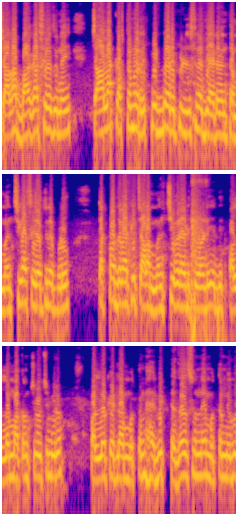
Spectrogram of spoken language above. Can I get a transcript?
చాలా బాగా సేల్ అవుతున్నాయి. చాలా కస్టమర్ రిపీట్గా రిపీట్ చేస్తున్నారు. ఇది ఐటమ్ ఎంత మంచిగా సేల్ అవుతున్నాయి ఇప్పుడు. తక్కువ ధరకి చాలా మంచి వెరైటీ చూడండి. ఇది పళ్ళు మాత్రం చూడొచ్చు మీరు. పళ్ళుకి ఇట్లా మొత్తం హెవీ టజల్స్ ఉన్నాయి. మొత్తం మీకు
